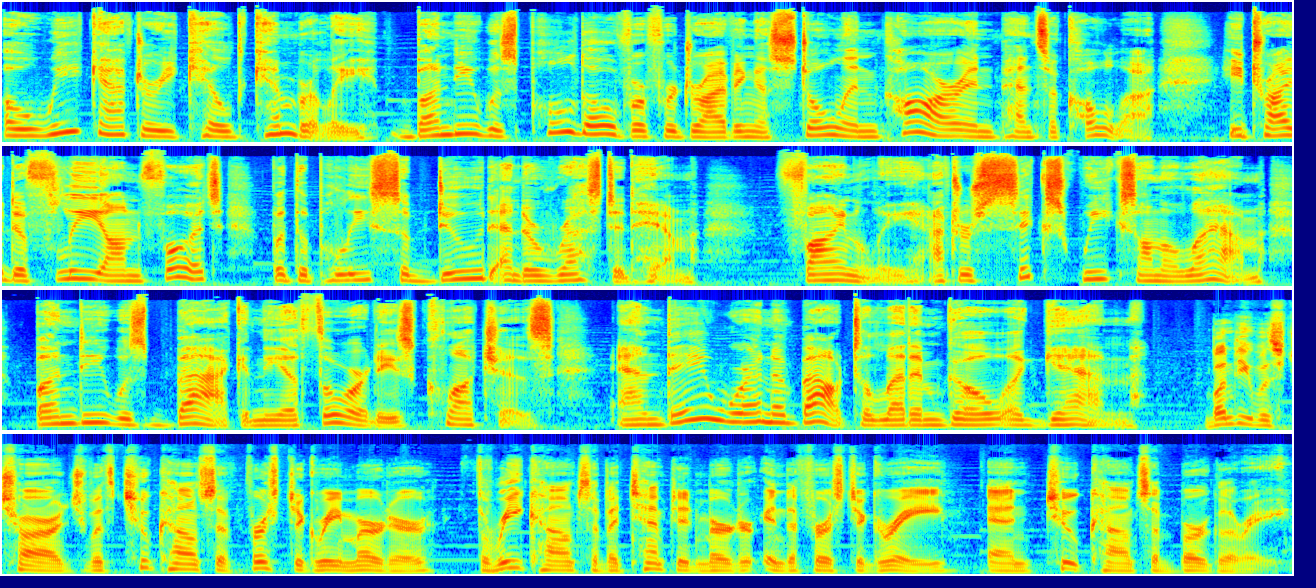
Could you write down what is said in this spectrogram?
A week after he killed Kimberly, Bundy was pulled over for driving a stolen car in Pensacola. He tried to flee on foot, but the police subdued and arrested him. Finally, after six weeks on the lam, Bundy was back in the authorities' clutches, and they weren't about to let him go again. Bundy was charged with two counts of first degree murder, three counts of attempted murder in the first degree, and two counts of burglary.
